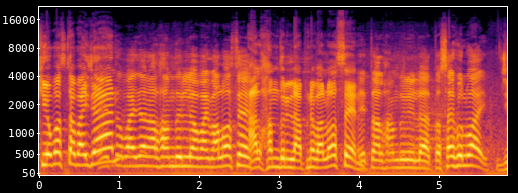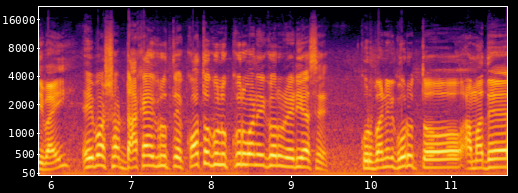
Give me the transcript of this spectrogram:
কি অবস্থা ভাইজান? তো ভাইজান আলহামদুলিল্লাহ ভাই ভালো আছেন? আলহামদুলিল্লাহ আপনি ভালো আছেন? এই তো আলহামদুলিল্লাহ। তো সাইফুল ভাই জি ভাই। এই বছর ঢাকা এগ্রুতে কতগুলো কুরবানির গরু রেডি আছে? কুরবানির গরু তো আমাদের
